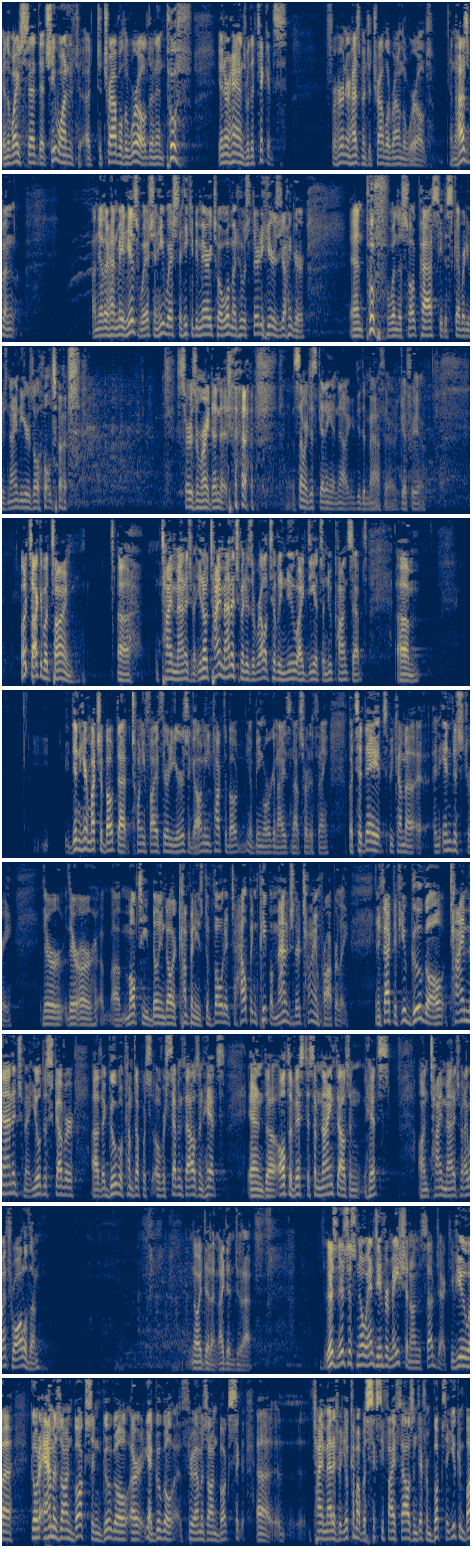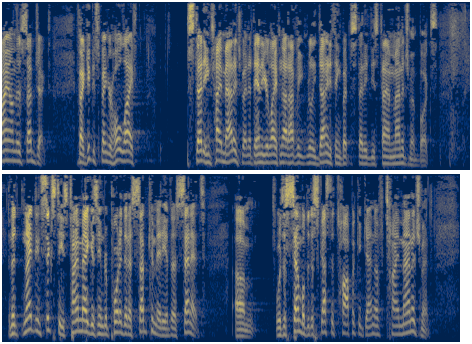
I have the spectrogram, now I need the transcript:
And the wife said that she wanted to, uh, to travel the world and then poof, in her hands were the tickets for her and her husband to travel around the world. And the husband, on the other hand, made his wish and he wished that he could be married to a woman who was 30 years younger. And poof, when the smoke passed, he discovered he was 90 years old. Serves him right, doesn't it? Some are just getting it now. You did the math there. Good for you. I want to talk about time. Uh, time management. You know, time management is a relatively new idea. It's a new concept. Um, you didn't hear much about that 25, 30 years ago. I mean, you talked about, you know, being organized and that sort of thing. But today it's become a, an industry. There, there are uh, multi-billion dollar companies devoted to helping people manage their time properly. And in fact, if you Google time management, you'll discover uh, that Google comes up with over 7,000 hits and uh, Alta Vista some 9,000 hits on time management. I went through all of them. No, I didn't. I didn't do that. There's, there's just no end to information on the subject. If you uh, go to Amazon Books and Google, or yeah, Google through Amazon Books, uh, time management, you'll come up with 65,000 different books that you can buy on this subject. In fact, you could spend your whole life studying time management at the end of your life not having really done anything but studied these time management books. In the 1960s, Time magazine reported that a subcommittee of the Senate um, was assembled to discuss the topic again of time management.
